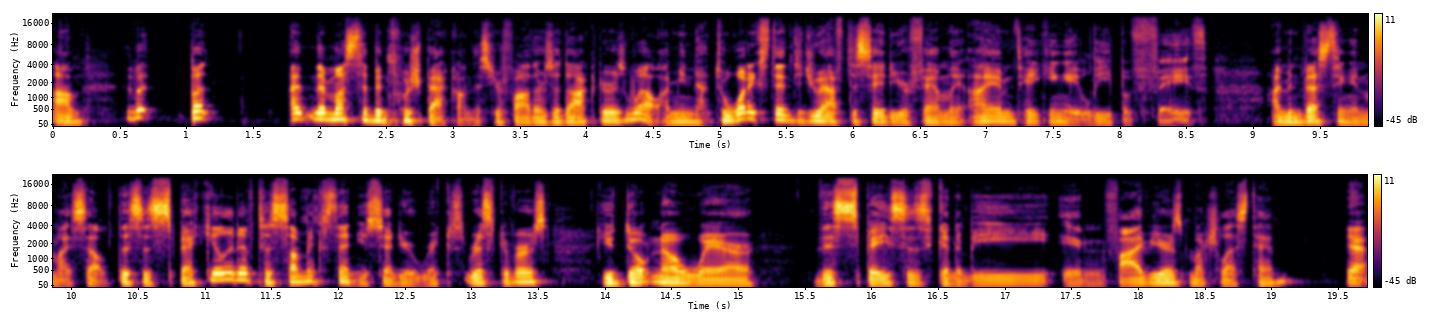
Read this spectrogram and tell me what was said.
Um, but but there must have been pushback on this. Your father's a doctor as well. I mean, to what extent did you have to say to your family, "I am taking a leap of faith. I'm investing in myself." This is speculative to some extent. You said you're risk, averse. You don't know where this space is going to be in five years, much less ten. Yeah,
